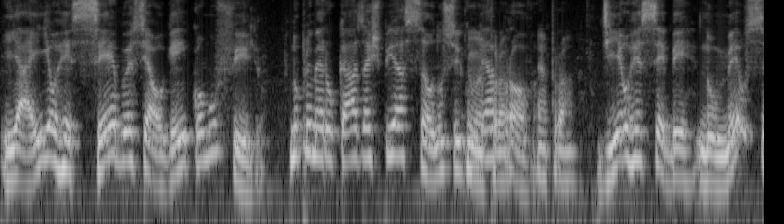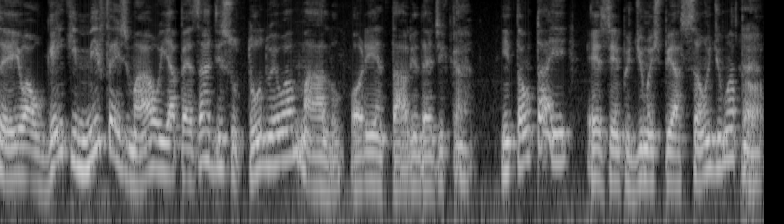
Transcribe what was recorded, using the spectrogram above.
E aí eu recebo esse alguém como filho. No primeiro caso, a expiação. No segundo, Uma é a prova- prova. É a prova. De eu receber no meu seio alguém que me fez mal e, apesar disso tudo, eu amá-lo, orientá-lo e dedicar. Então tá aí, exemplo de uma expiação e de uma prova.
